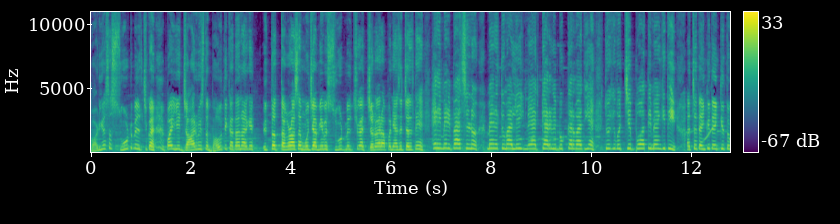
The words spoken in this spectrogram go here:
बढ़िया सा सूट मिल चुका है। भाई ये जारविस तो बहुत ही खतरनाक है। इतना तगड़ा सा मुझे अब ये सूट मिल चुका है। चलो यार अपन यहाँ से चलते हैं। अरे मेरी बात सुनो मैंने तुम्हारे लिए नया घर भी बुक करवा दिया है क्योंकि वो चिप बहुत ही महँगी थी। अच्छा थैंक यू थैंक यू तो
